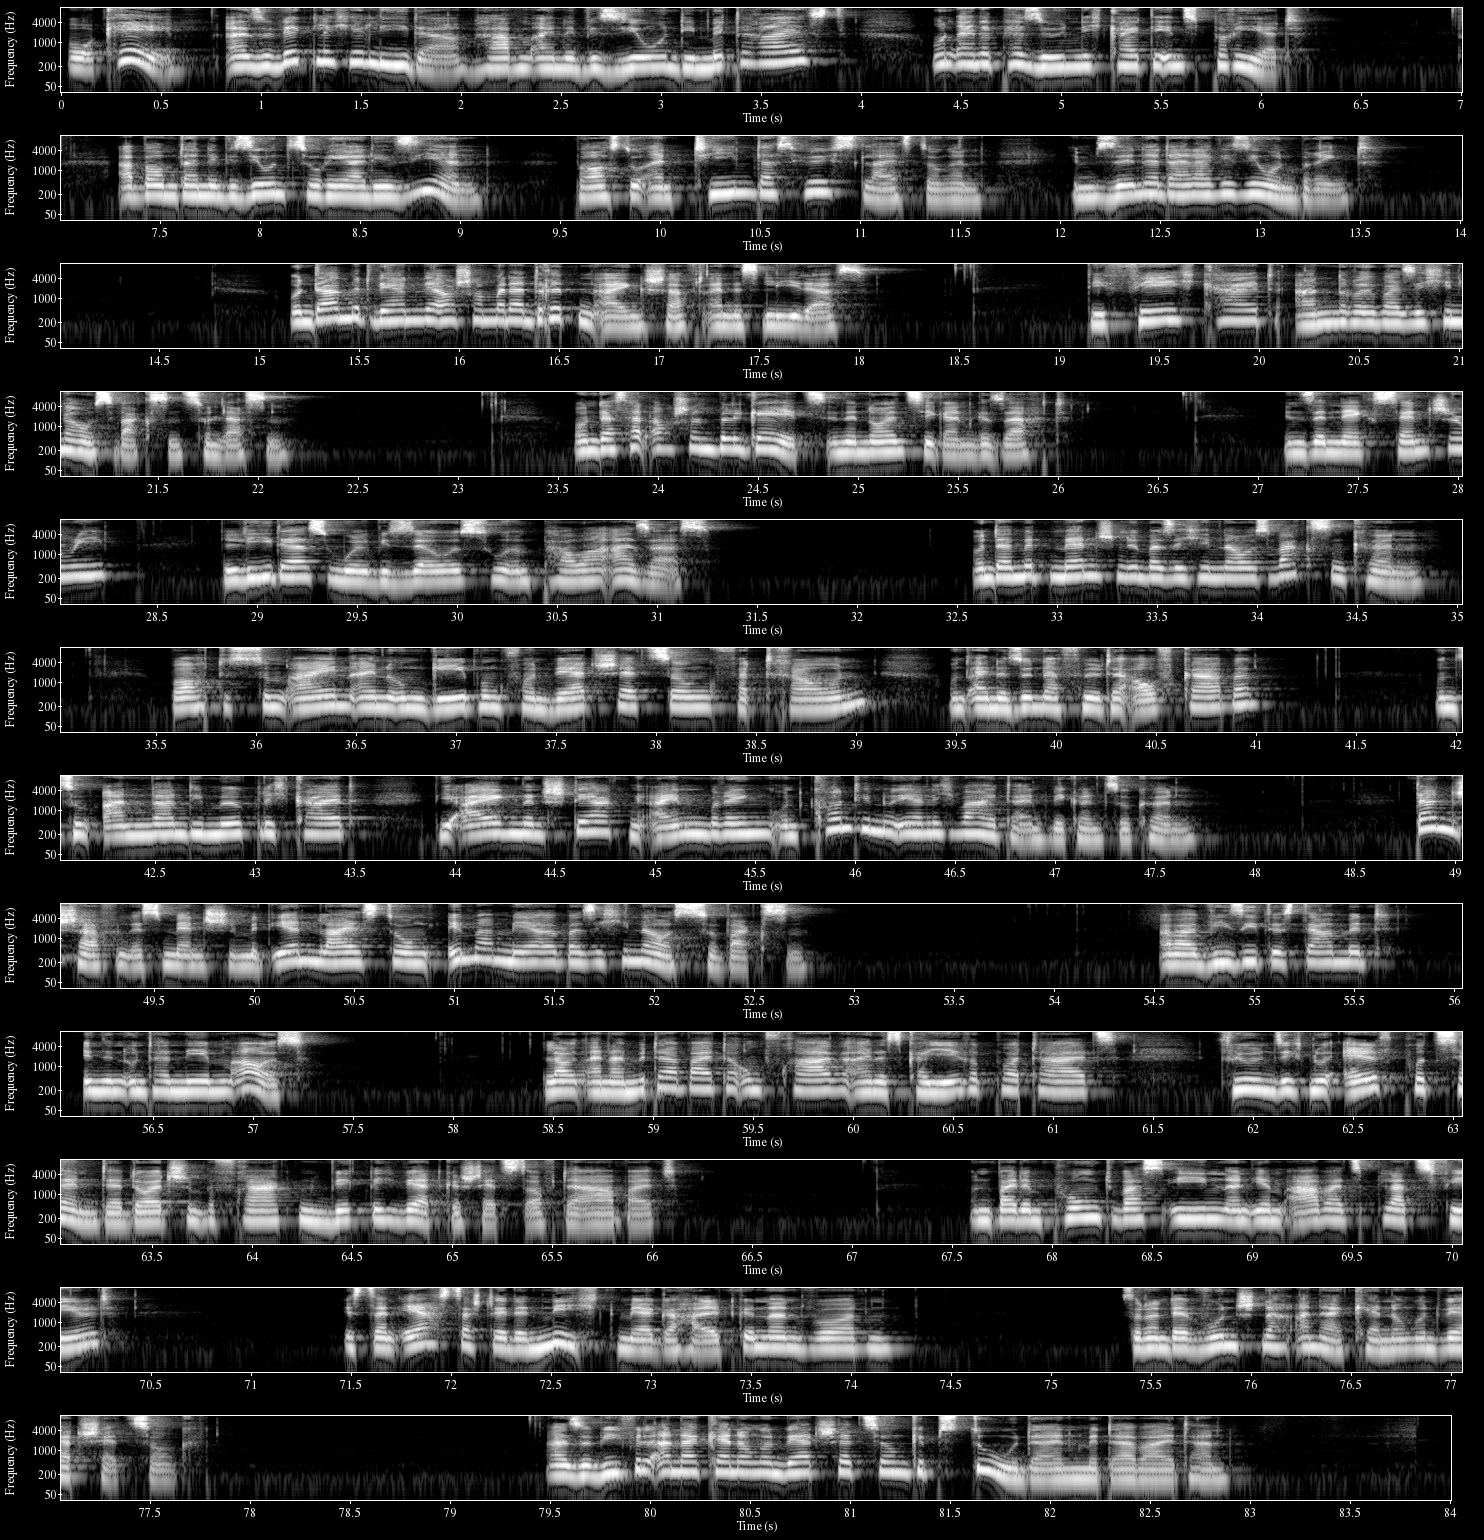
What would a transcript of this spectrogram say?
Okay, also wirkliche Leader haben eine Vision, die mitreißt und eine Persönlichkeit, die inspiriert. Aber um deine Vision zu realisieren, brauchst du ein Team, das Höchstleistungen im Sinne deiner Vision bringt. Und damit wären wir auch schon bei der dritten Eigenschaft eines Leaders. Die Fähigkeit, andere über sich hinauswachsen zu lassen. Und das hat auch schon Bill Gates in den 90ern gesagt. In the next century, leaders will be those who empower others. Und damit Menschen über sich hinaus wachsen können, braucht es zum einen eine Umgebung von Wertschätzung, Vertrauen und eine sinnerfüllte Aufgabe und zum anderen die Möglichkeit, die eigenen Stärken einbringen und kontinuierlich weiterentwickeln zu können. Dann schaffen es Menschen mit ihren Leistungen immer mehr über sich hinaus zu wachsen. Aber wie sieht es damit in den Unternehmen aus? Laut einer Mitarbeiterumfrage eines Karriereportals fühlen sich nur 11 Prozent der deutschen Befragten wirklich wertgeschätzt auf der Arbeit. Und bei dem Punkt, was ihnen an ihrem Arbeitsplatz fehlt, ist an erster Stelle nicht mehr Gehalt genannt worden, sondern der Wunsch nach Anerkennung und Wertschätzung. Also wie viel Anerkennung und Wertschätzung gibst du deinen Mitarbeitern?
